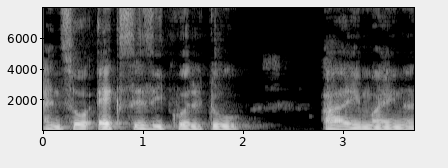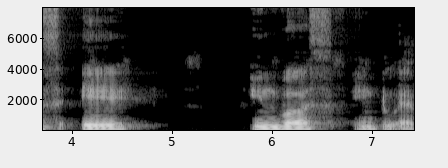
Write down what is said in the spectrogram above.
and so x is equal to i minus a inverse into f.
